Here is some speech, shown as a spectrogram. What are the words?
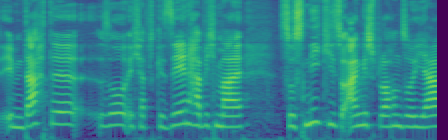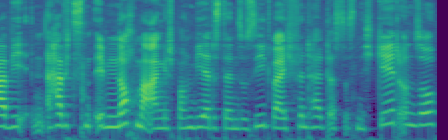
eben dachte, so, ich habe es gesehen, habe ich mal so sneaky so angesprochen, so, ja, wie, habe ich das eben nochmal angesprochen, wie er das denn so sieht, weil ich finde halt, dass das nicht geht und so.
